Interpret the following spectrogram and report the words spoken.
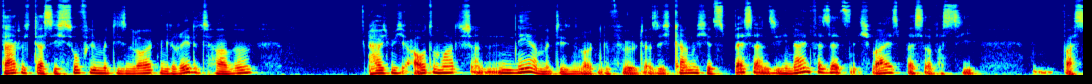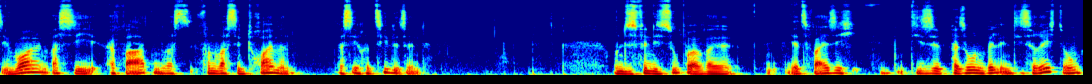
dadurch, dass ich so viel mit diesen Leuten geredet habe, habe ich mich automatisch an, näher mit diesen Leuten gefühlt. Also ich kann mich jetzt besser in sie hineinversetzen. Ich weiß besser, was sie, was sie wollen, was sie erwarten, was, von was sie träumen, was ihre Ziele sind. Und das finde ich super, weil jetzt weiß ich, diese Person will in diese Richtung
